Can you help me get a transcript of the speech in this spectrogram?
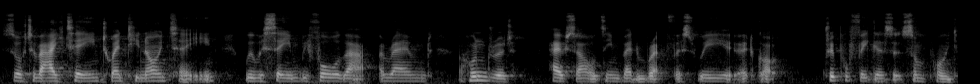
sort of 18 2019 we were seeing before that around 100 households in bed and breakfast we had got triple figures at some point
